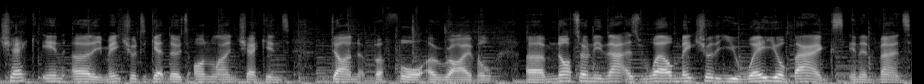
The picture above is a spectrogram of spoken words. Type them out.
Check in early. Make sure to get those online check-ins done before arrival. Um, not only that, as well, make sure that you weigh your bags in advance.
